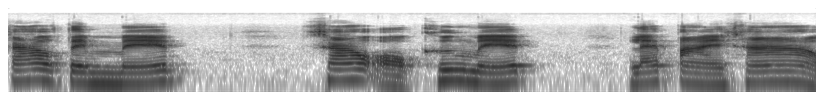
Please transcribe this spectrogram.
ข้าวเต็มเม็ด ข้าวออกครึ่งเม็ด และปลายข้าว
